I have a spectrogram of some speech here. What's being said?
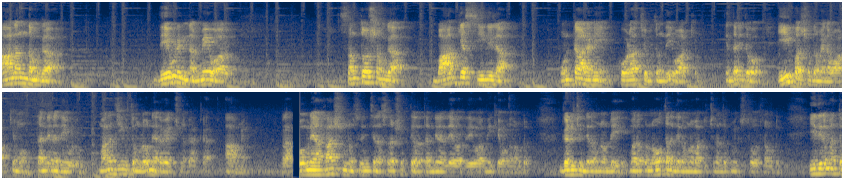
ఆనందంగా దేవుడిని నమ్మేవారు. సంతోషంగా భాగ్యశీలిలా ఉంటాడని కూడా చెబుతుంది వాక్యం. ఇంతటితో ఈ పరిశుద్ధమైన వాక్యము తండ్రిన దేవుడు మన జీవితంలో నెరవేర్చునుగాక. ఆమె భూమిని ఆకాశంను సృజించిన సరశక్తుల తండ్రిన దేవ దేవ మీకే వందనములు. గడిచిన దినం నుండి మరొక నూతన దినమును మాకు ఇచ్చినందుకు మీకు స్తోత్రములు. ఈ దినమంతా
